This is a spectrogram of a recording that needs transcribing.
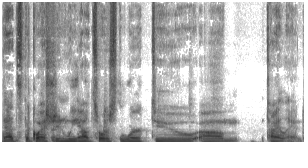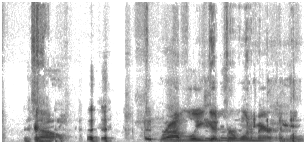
That's the question. We outsource the work to um, Thailand. So Probably good for one American then.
